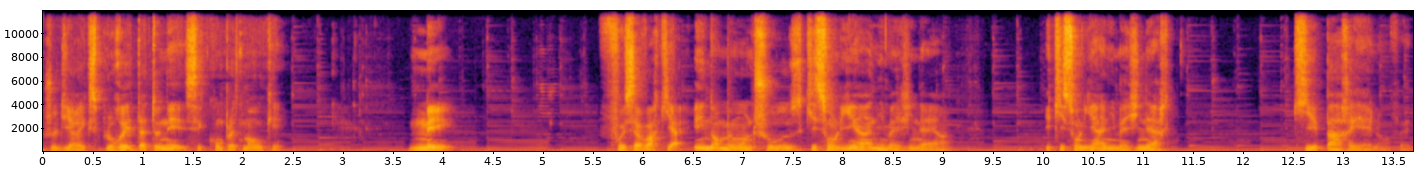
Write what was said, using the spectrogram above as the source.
Je veux dire, explorer, tâtonner, c'est complètement ok. Mais faut savoir qu'il y a énormément de choses qui sont liées à un imaginaire et qui sont liées à un imaginaire qui est pas réel en fait.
